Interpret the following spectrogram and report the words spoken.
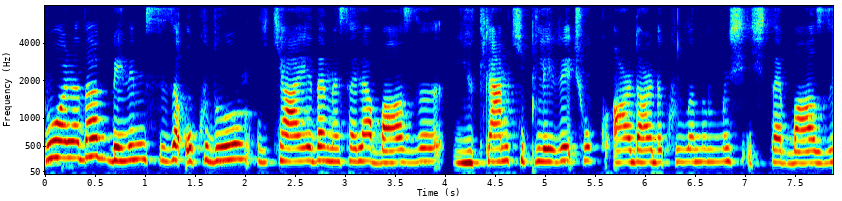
Bu arada benim size okuduğum hikayede mesela bazı yüklem kipleri çok ardarda arda kullanılmış. İşte bazı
